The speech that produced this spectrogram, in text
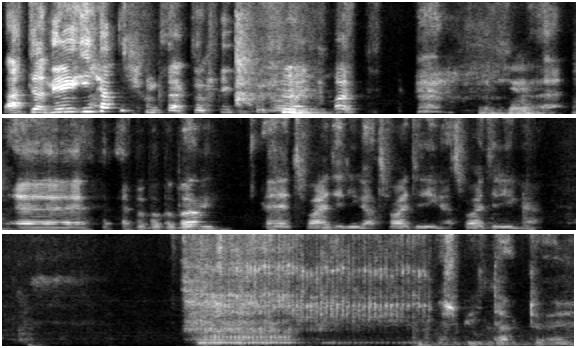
Ach, da, nee, ich habe das schon gesagt. Okay, gut. Oh mein Gott. Okay. Äh, äh, b- b- b- äh, zweite Liga, zweite Liga, zweite Liga. Was spielt da aktuell?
